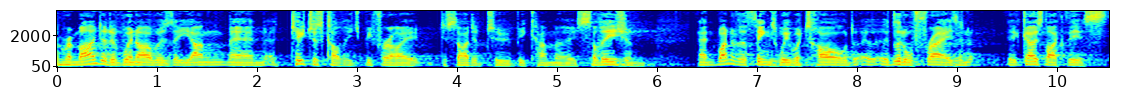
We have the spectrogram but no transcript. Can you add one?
I'm reminded of when I was a young man at Teachers College before I decided to become a Salesian. And one of the things we were told, a little phrase, and it goes like this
